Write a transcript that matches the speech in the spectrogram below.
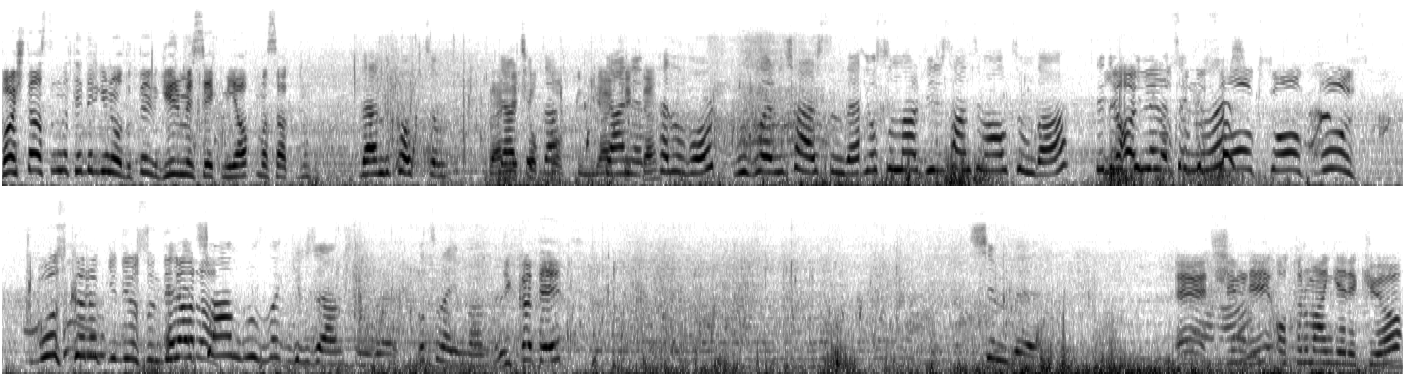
Başta aslında tedirgin olduk değil mi? Girmesek mi, yapmasak mı? Ben bir korktum. Ben de Gerçekten. çok korktum gerçekten. Yani paddleboard buzların içerisinde. Yosunlar bir santim altımda. Dedim ya ki ne yine yosunuz? takılır. Soğuk soğuk buz. Buz kırıp gidiyorsun Dilara. Evet şu an buzda gireceğim şimdi. Oturayım ben bir. Dikkat et. Şimdi. Evet şimdi oturman gerekiyor.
